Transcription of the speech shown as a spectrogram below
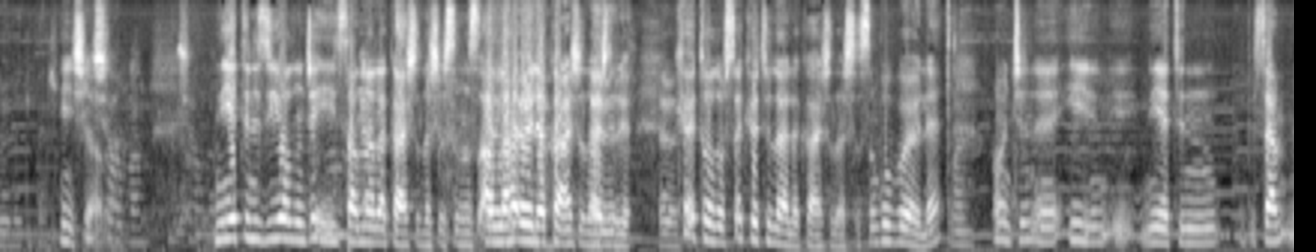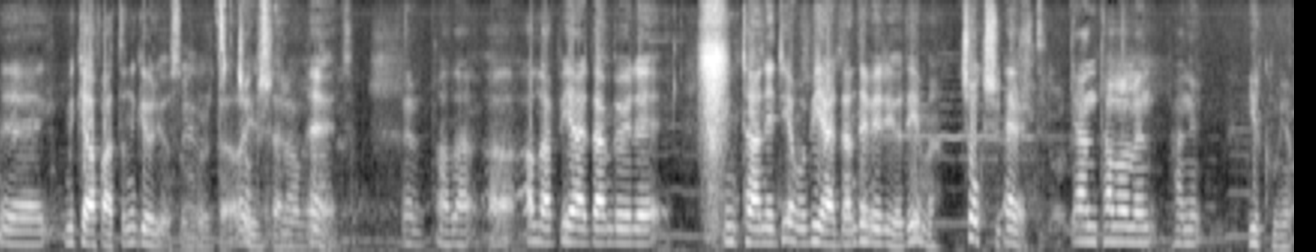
böyle gider. İnşallah. İnşallah. Niyetiniz iyi olunca iyi insanlarla karşılaşırsınız. Allah öyle karşılaştırıyor. Evet. Kötü olursa kötülerle karşılaşırsın. Bu böyle. Evet. Onun için e, iyi niyetin sen e, mükafatını görüyorsun burada. O Çok yüzden. şükür Allah'a. Evet. Evet. Allah Allah bir yerden böyle imtihan ediyor ama bir yerden de veriyor değil mi? Çok şükür. Evet. Yani tamamen hani yıkmıyor.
